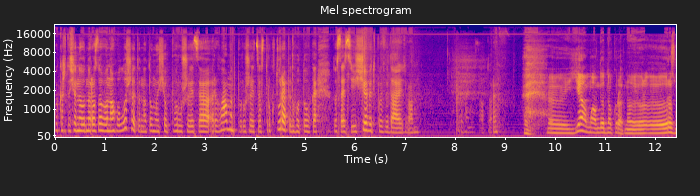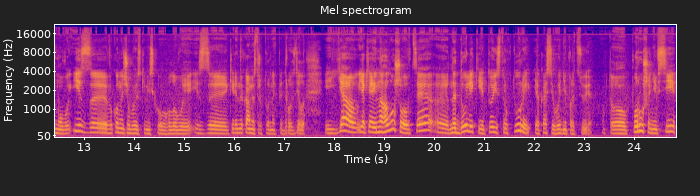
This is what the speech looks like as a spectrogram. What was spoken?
Ви кажете, що неодноразово наголошуєте на тому, що порушується регламент, порушується структура підготовки до сесії. Що відповідають вам організатори? Е, Я мав неоднократно е, розмову із е, виконуючим обов'язки міського голови, із керівниками структурних підрозділів. І я, як я і наголошував, це недоліки тої структури, яка сьогодні працює. Тобто порушені всі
